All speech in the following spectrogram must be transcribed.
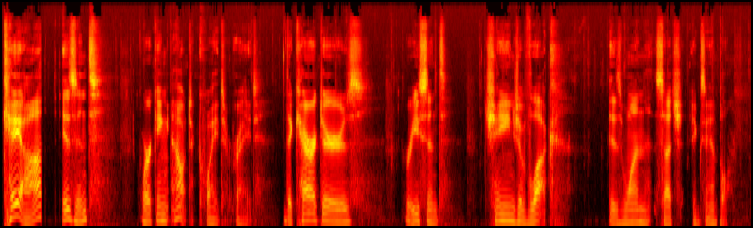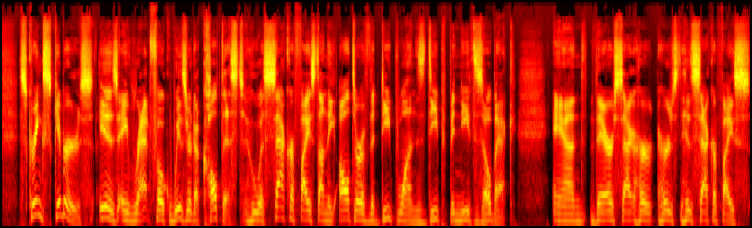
Chaos isn't working out quite right. The character's recent change of luck is one such example. Skrink Skibbers is a ratfolk wizard occultist who was sacrificed on the altar of the Deep Ones deep beneath Zobeck. And their her, her, his sacrifice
